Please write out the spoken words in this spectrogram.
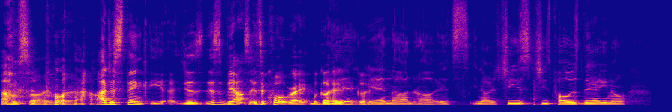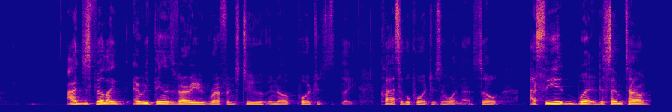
I'm sorry, bro. I just think just this is Beyonce. It's a quote, right? But go ahead. Yeah, go ahead. yeah, no, no. It's you know she's she's posed there. You know, I just feel like everything is very reference to you know portraits, like classical portraits and whatnot. So I see it, but at the same time,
